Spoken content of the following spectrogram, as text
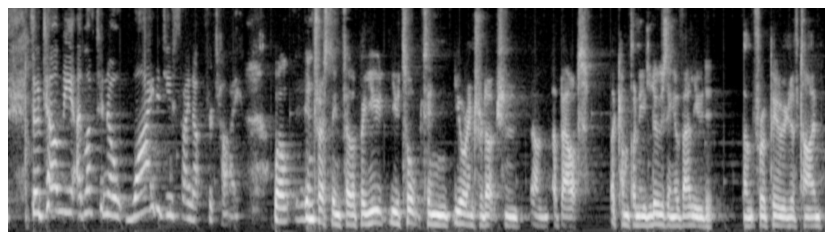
so tell me, I'd love to know why did you sign up for TIE? Well, interesting, Philippa. You you talked in your introduction um, about a company losing a valued um, for a period of time.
